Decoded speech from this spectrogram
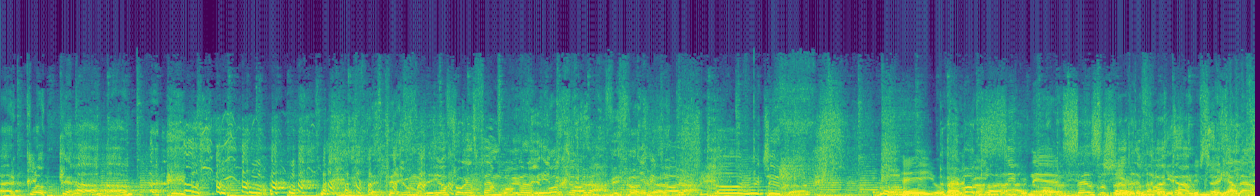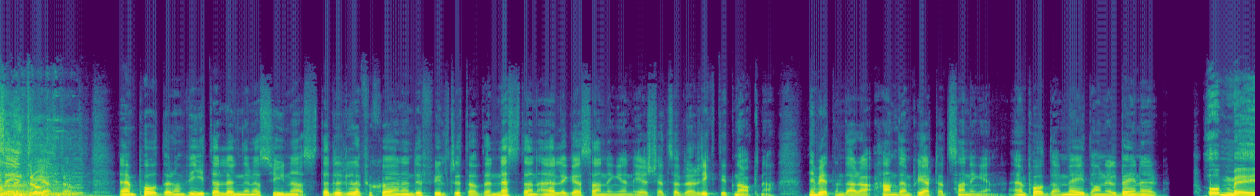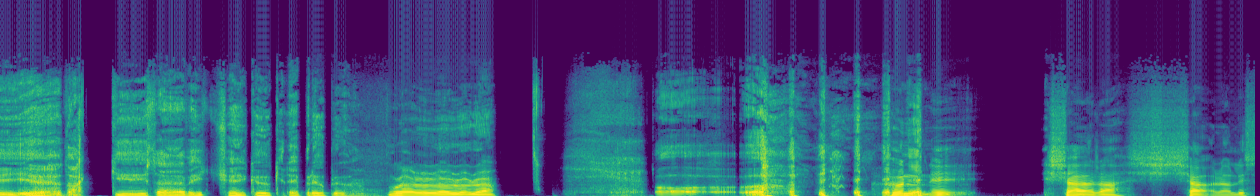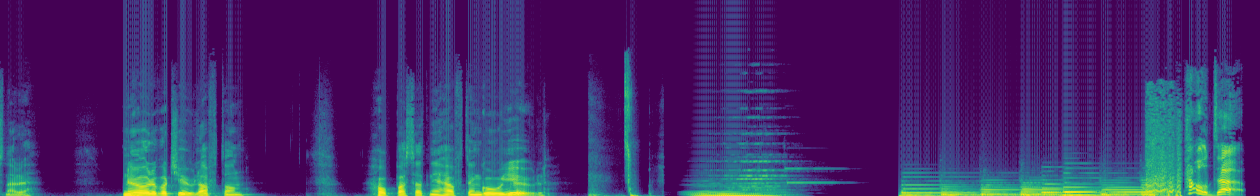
Är klockan? Jo, men jag har frågat fem gånger är vi klara? Är vi klara? Hej och välkomna. Sitt ner, Sen så shut the fuck up så jag kan läsa intro. En podd där de vita lögnerna synas, där det lilla förskönande filtret av den nästan ärliga sanningen ersätts av den riktigt nakna. Ni vet den där handen på hjärtat-sanningen. En podd av mig, Daniel Beiner. Och mig, eh, Dacke Savice Kukrepru. Hörni, kära, kära lyssnare. Nu har det varit julafton. Hoppas att ni har haft en god jul. Hold up.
